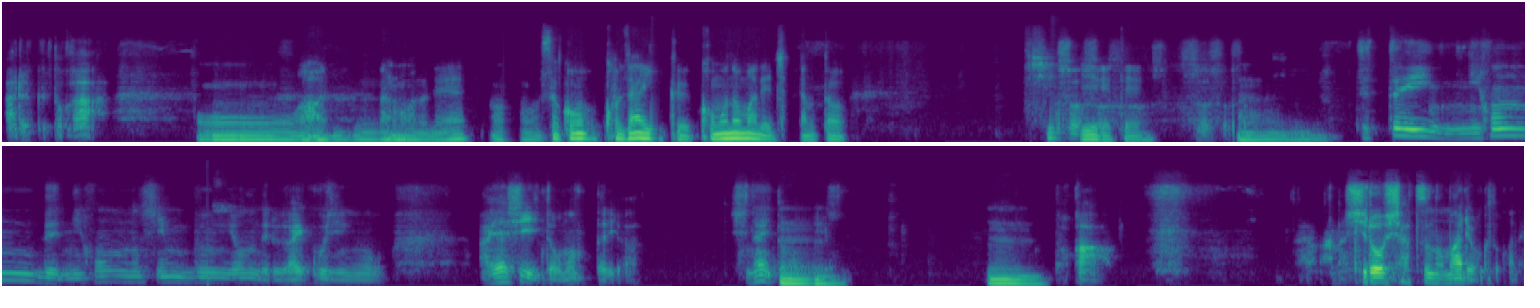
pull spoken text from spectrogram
歩くとか、うん、おーあ、なるほどね。そこ、小細工、小物までちゃんと仕入れて。そうそうそう。うん絶対日本で日本の新聞読んでる外国人を怪しいと思ったりはしないと思うよ。うん。とか、あの白シャツの魔力とかね、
